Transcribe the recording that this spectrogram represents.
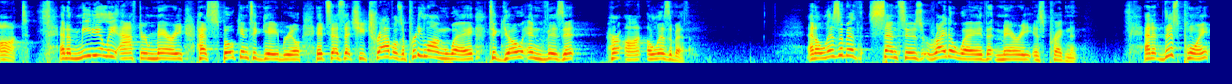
aunt. And immediately after Mary has spoken to Gabriel, it says that she travels a pretty long way to go and visit her aunt Elizabeth. And Elizabeth senses right away that Mary is pregnant. And at this point,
